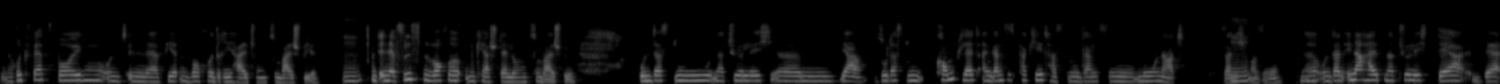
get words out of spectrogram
Rückwärtsbeugen und in der vierten Woche Drehhaltung zum Beispiel. Mhm. Und in der fünften Woche Umkehrstellung zum Beispiel. Und dass du natürlich, ähm, ja, so dass du komplett ein ganzes Paket hast im ganzen Monat, sage mhm. ich mal so. Ne? Mhm. Und dann innerhalb natürlich der, der,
